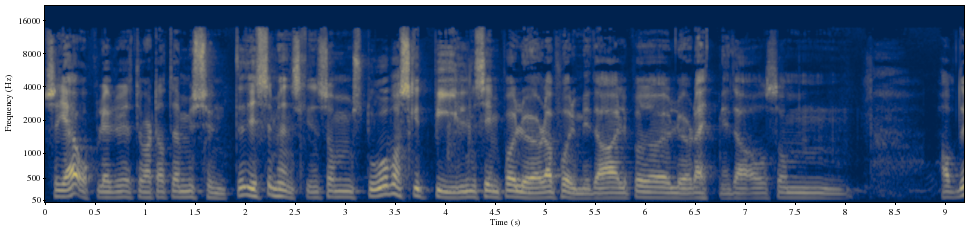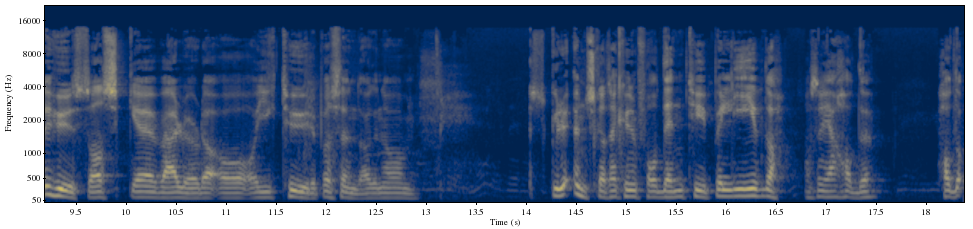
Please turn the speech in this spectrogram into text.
Så jeg opplevde etter hvert at jeg misunte disse menneskene som sto og vasket bilen sin på lørdag formiddag eller på lørdag ettermiddag, og som hadde husvask eh, hver lørdag og, og gikk turer på søndagen. og skulle ønske at jeg kunne få den type liv, da. Altså jeg hadde, hadde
